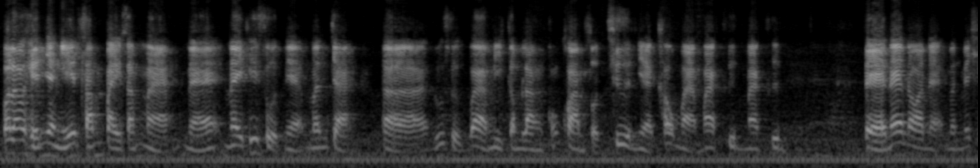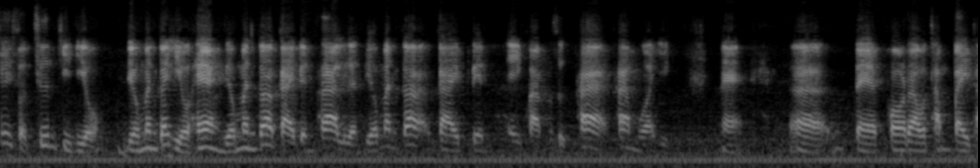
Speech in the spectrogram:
พอเราเห็นอย่างนี้ซ้ำไปซ้ำมานะในที่สุดเนี่ยมันจะรู้สึกว่ามีกำลังของความสดชื่นเนี่ยเข้ามามากขึ้นมากขึ้น แต่แน่นอนเนี่ยมันไม่ใช่สดชื่นทีเดียว เดี๋ยวมันก็เหี่ยวแห้ง เดี๋ยวมันก็กลายเป็นผ้าเรือน เดี๋ยวมันก็กลายเป็นไอความรู้สึกผ้าผ้ามัวอีกนะเอ่อ แต่พอเราทำไปท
